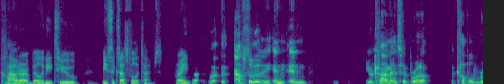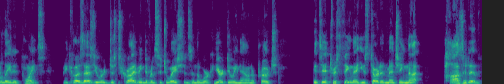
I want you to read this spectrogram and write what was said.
cloud our ability to be successful at times right? Uh, absolutely. And and your comments have brought up a couple related points because as you were describing different situations in the work you're doing now and approach, it's interesting that you started mentioning not positive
